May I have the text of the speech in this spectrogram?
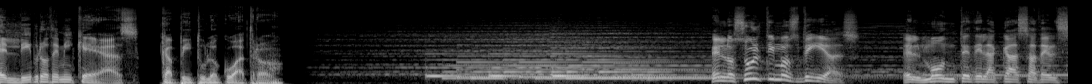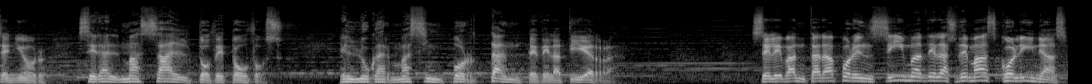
El libro de Miqueas, capítulo 4. En los últimos días, el monte de la casa del Señor será el más alto de todos, el lugar más importante de la tierra. Se levantará por encima de las demás colinas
